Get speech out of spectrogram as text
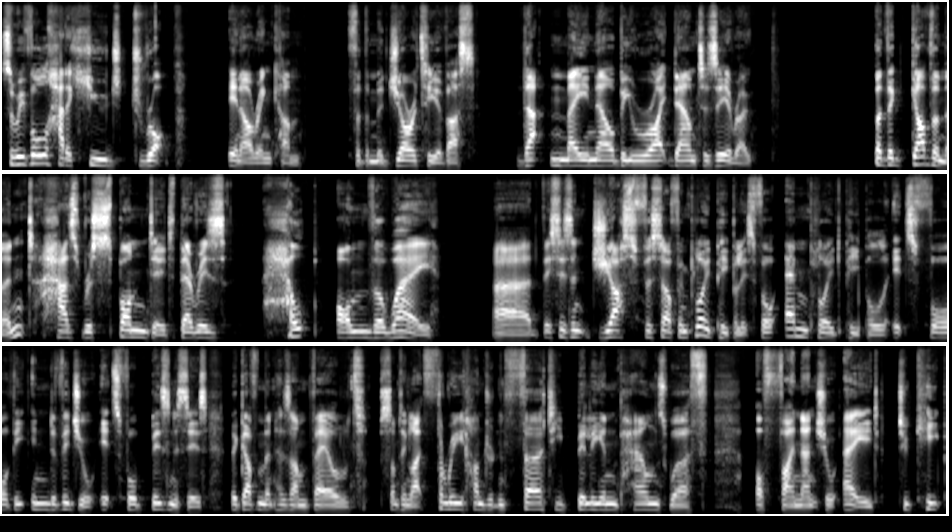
So, we've all had a huge drop in our income. For the majority of us, that may now be right down to zero. But the government has responded. There is help on the way. Uh, this isn't just for self employed people, it's for employed people, it's for the individual, it's for businesses. The government has unveiled something like £330 billion worth of financial aid to keep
